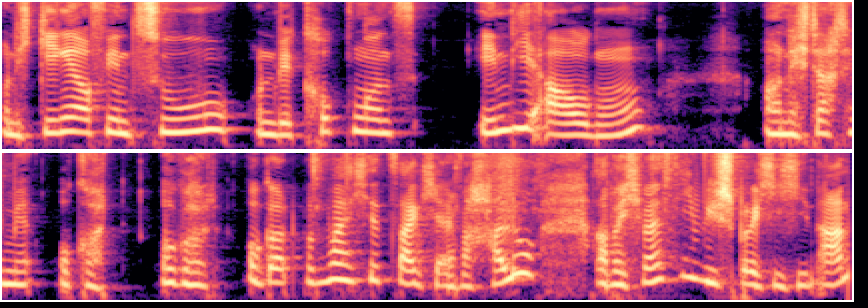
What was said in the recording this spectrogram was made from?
Und ich ging auf ihn zu und wir gucken uns in die Augen. Und ich dachte mir, oh Gott, oh Gott, oh Gott, was mache ich jetzt? Sage ich einfach Hallo? Aber ich weiß nicht, wie spreche ich ihn an?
